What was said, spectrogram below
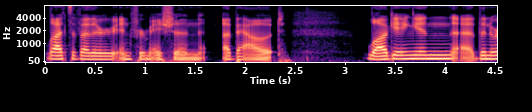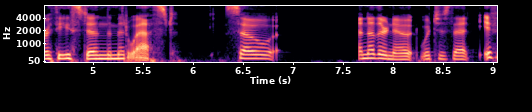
lots of other information about logging in uh, the Northeast and the Midwest. So, another note, which is that if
